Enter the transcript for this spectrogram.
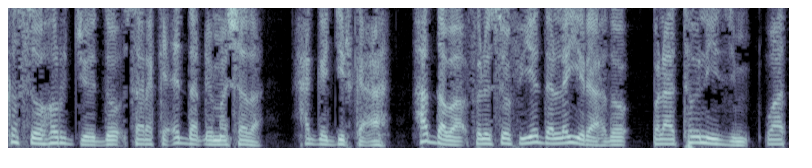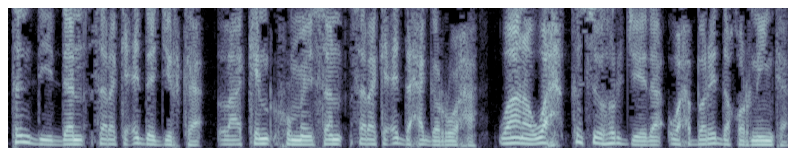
ka soo hor jeeddo sarakicidda dhimashada xagga jidhka ah. Haddaba filosofiyadda la yidhaahdo balatonism waa tan diidan sarakicidda jidhka laakiin rumaysan sarakicidda xagga ruuxa waana wax ka soo hor jeeda waxbaridda qorniinka.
